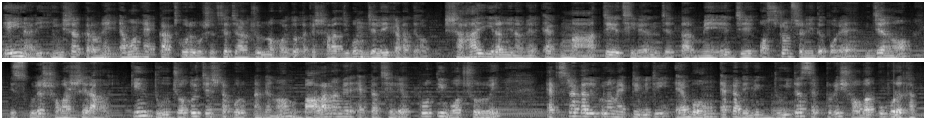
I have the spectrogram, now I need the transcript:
এই নারী হিংসার কারণে এমন এক কাজ করে বসেছে যার জন্য হয়তো তাকে সারা জীবন জেলেই কাটাতে হবে। সাহাই ইরানি নামের এক মা চেয়েছিলেন যে তার মেয়ে যে অষ্টম শ্রেণীতে পড়ে যেন স্কুলে সবার সেরা হয়। কিন্তু যতই চেষ্টা করুক না কেন, বালা নামের একটা ছেলে প্রতি বছরই এক্সট্রা কারিকুলাম অ্যাক্টিভিটি এবং একাডেমিক দুইটা সেক্টরে সবার উপরে থাকে।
